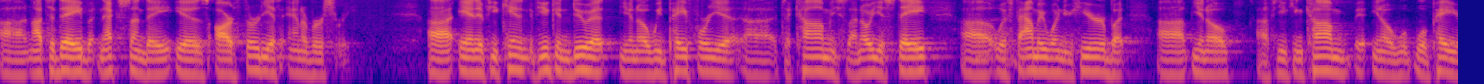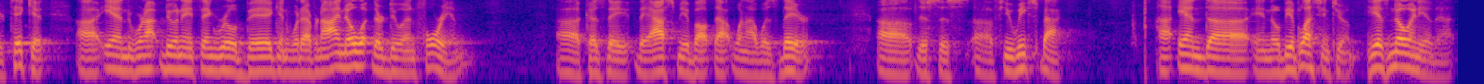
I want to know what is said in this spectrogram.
Uh, not today, but next Sunday is our 30th anniversary. Uh, and if you can, if you can do it, you know, we'd pay for you uh, to come. He says, I know you stay uh, with family when you're here, but uh, you know, uh, if you can come, you know, we'll, we'll pay your ticket. Uh, and we're not doing anything real big and whatever. Now I know what they're doing for him because they they asked me about that when I was there, just this a few weeks back. and and it'll be a blessing to him. He doesn't know any of that.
